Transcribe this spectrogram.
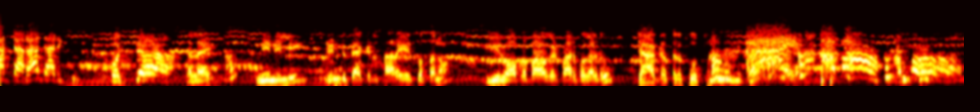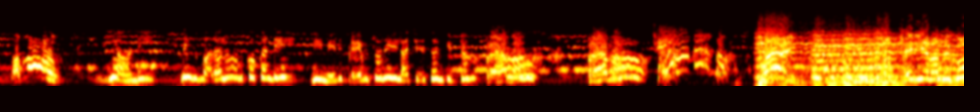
అట్టారా దారికి. వచ్చా. నేను వెళ్ళి రెండు ప్యాకెట్లు సారా వేసుకొస్తాను ఈ లోపల బావగాడు పారిపోగలడు జాగ్రత్తగా చూస్తున్నాను. అమ్మా అమ్మా. ఏమండి? మీరు మరలు అనుకోకండి. నీ మీద ప్రేమతోనే ఇలా చేశాను గిట్టు ప్రేమ? ప్రేమ? ధైర్యం నీకు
